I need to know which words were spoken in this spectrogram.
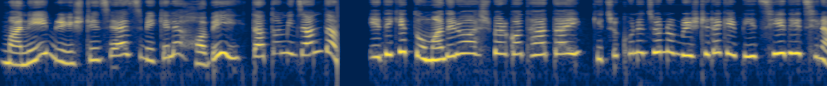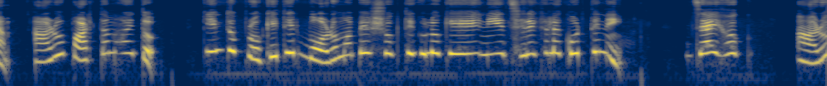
মানে এই বৃষ্টি যে আজ বিকেলে হবেই, তা তো আমি জানতাম। এদিকে তোমাদেরও আসবার কথা, তাই কিছুক্ষণের জন্য বৃষ্টিটাকে পিছিয়ে দিয়েছিলাম, আরও পারতাম হয়তো। কিন্তু প্রকৃতির বড় মাপের শক্তিগুলোকে নিয়ে ছেলেখেলা করতে নেই। যাই হোক, আরও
